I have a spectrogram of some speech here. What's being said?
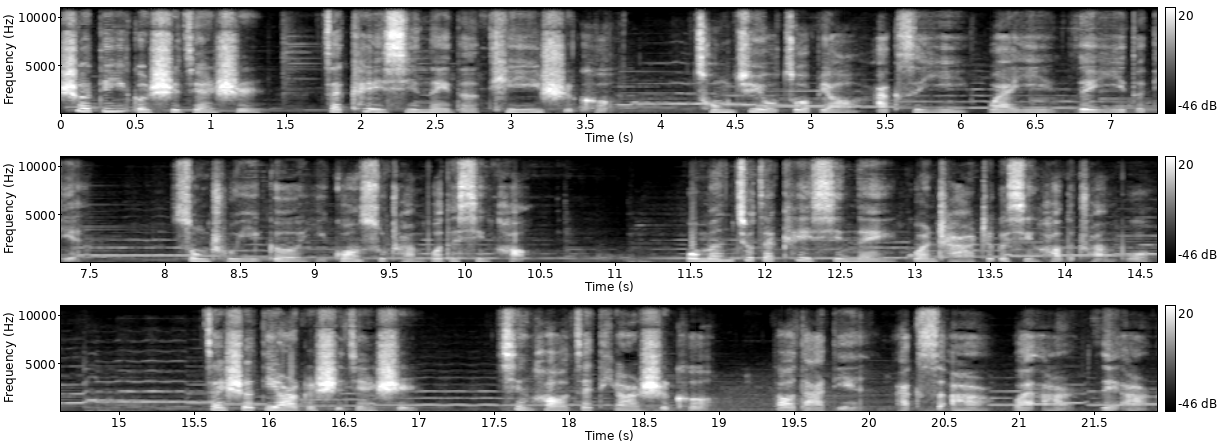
设第一个事件时，在 k 系内的 t 一时刻，从具有坐标 x 一、y 一、z 一的点送出一个以光速传播的信号，我们就在 k 系内观察这个信号的传播。在设第二个事件时，信号在 t 二时刻到达点。x 二 y 二 z 二，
